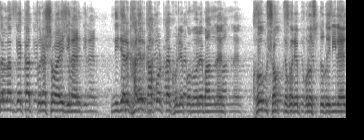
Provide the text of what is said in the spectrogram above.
সালামকে কাট করে শোয়াই দিলেন। নিজের ঘাড়ের কাপড়টা খুলে কোমরে বাঁধলেন খুব শক্ত করে প্রস্তুতি নিলেন।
